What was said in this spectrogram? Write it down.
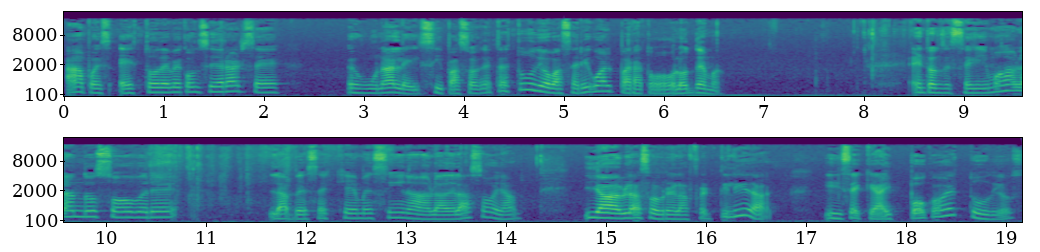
ah, pues esto debe considerarse es una ley. Si pasó en este estudio, va a ser igual para todos los demás. Entonces, seguimos hablando sobre las veces que Messina habla de la soya y habla sobre la fertilidad. Y dice que hay pocos estudios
